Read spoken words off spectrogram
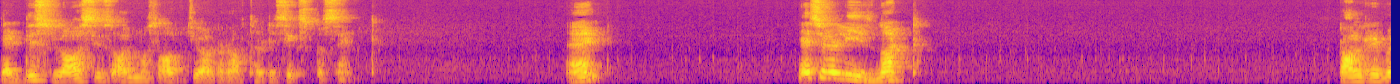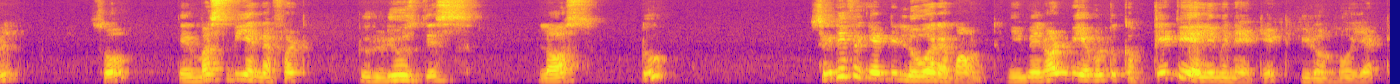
that this loss is almost of the order of 36% and naturally is not tolerable. So, there must be an effort to reduce this loss significantly lower amount. We may not be able to completely eliminate it, we don't know yet,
